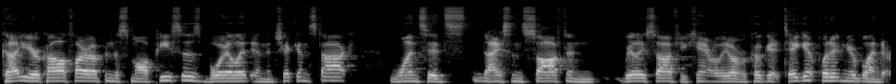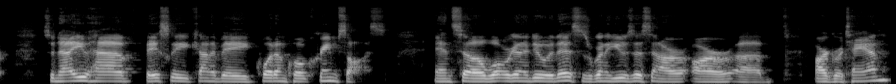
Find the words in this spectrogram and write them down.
Cut your cauliflower up into small pieces, boil it in the chicken stock. Once it's nice and soft and really soft, you can't really overcook it. Take it, put it in your blender. So now you have basically kind of a quote unquote cream sauce. And so what we're going to do with this is we're going to use this in our our uh, our gratin.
